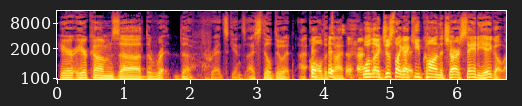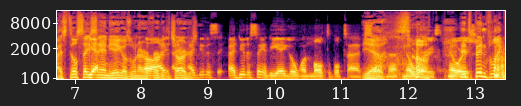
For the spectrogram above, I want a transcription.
Here here comes uh, the the Redskins. I still do it I, all the time. well, like just like I keep calling the Chargers San Diego. I still say Yeah. San Diego's when I Oh, refer I, to the I, Chargers. I do the I do the San Diego one multiple times. Yeah. so no, no So, worries, no worries. It's been like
